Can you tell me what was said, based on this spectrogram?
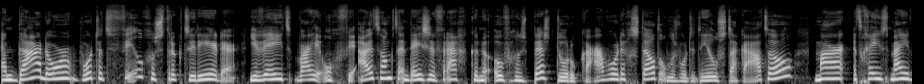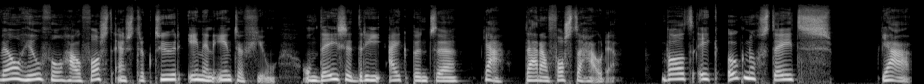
En daardoor wordt het veel gestructureerder. Je weet waar je ongeveer uithangt. En deze vragen kunnen overigens best door elkaar worden gesteld, anders wordt het heel staccato. Maar het geeft mij wel heel veel houvast en structuur in een interview. Om deze drie eikpunten ja, daaraan vast te houden. Wat ik ook nog steeds ja,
